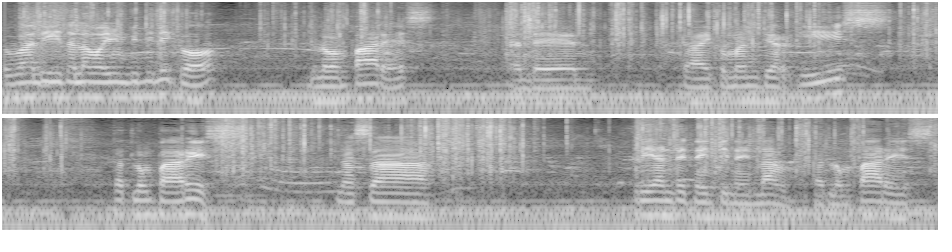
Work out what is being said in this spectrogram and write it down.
so bali dalawa yung binili ko dalawang pares and then kay commander is tatlong pares nasa 399 lang tatlong pares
